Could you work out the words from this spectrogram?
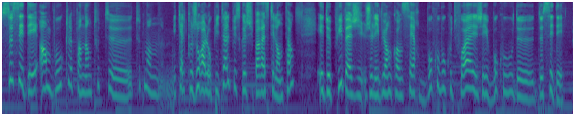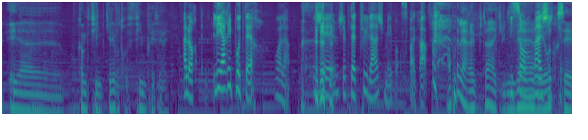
ce CD en boucle pendant toute, euh, toute mon, mes quelques jours à l'hôpital puisque je ne suis pas restée longtemps. Et depuis, ben, je l'ai vu en concert beaucoup, beaucoup de fois et j'ai beaucoup de, de CD. Et euh, comme film, quel est votre film préféré? Alors, les Harry Potter, voilà. J'ai peut-être plus l'âge, mais bon, c'est pas grave. Après les Potter avec l'univers sont et magiques. autres, c'est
